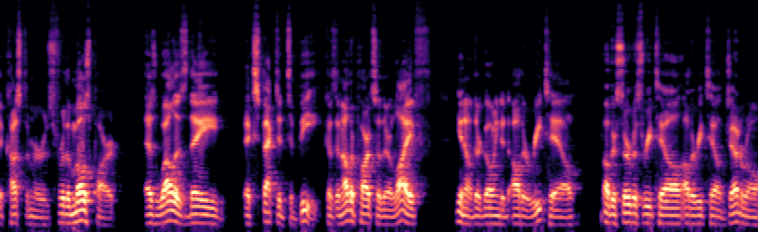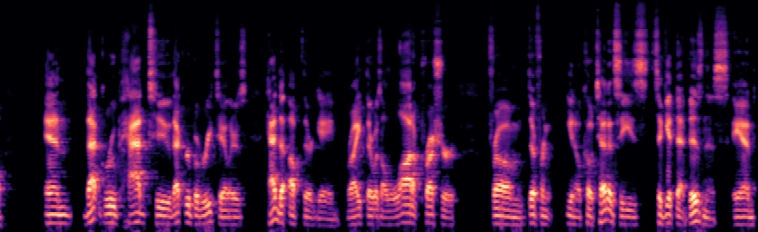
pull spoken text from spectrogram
the customers for the most part as well as they expected to be because in other parts of their life you know they're going to other retail other service retail other retail in general and that group had to that group of retailers had to up their game right? There was a lot of pressure from different you know co-tenancies to get that business and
